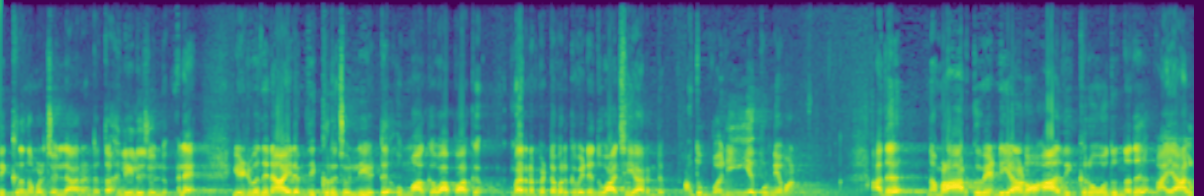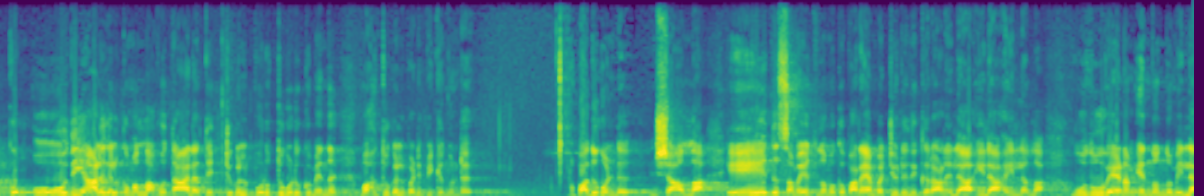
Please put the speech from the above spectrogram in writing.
ദിക്ർ നമ്മൾ ചൊല്ലാറുണ്ട്. തഹ്ലീൽ ചൊല്ലും അല്ലേ? എഴുപതിനായിരം ദിക്ർ ചൊല്ലിയിട്ട് ഉമ്മാക്ക് വാപ്പാക്ക് മരണപ്പെട്ടവർക്ക് വേണ്ടി ദുവാ ചെയ്യാറുണ്ട്. അതും വലിയ പുണ്യമാണ്. അത് നമ്മൾ ആർക്കു വേണ്ടിയാണോ ആ ദിക്ർ ഓതുന്നത്? അയാൾക്കും ഓതിയ ആളുകൾക്കും അള്ളാഹു താല തെറ്റുകൾ പുറത്തു കൊടുക്കുമെന്ന് മഹത്തുക്കൾ പഠിപ്പിക്കുന്നുണ്ട്. അപ്പോൾ അതുകൊണ്ട് ഇൻഷാ അല്ലാ ഏത് സമയത്തും നമുക്ക് പറയാൻ പറ്റിയൊരു ദിക്കറാണ് ലാ ഇലാഹ ഇല്ലല്ല. വുളു വേണം എന്നൊന്നുമില്ല.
